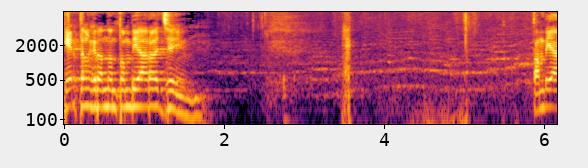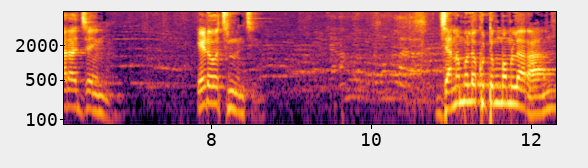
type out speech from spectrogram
కీర్తనల గ్రంథం తొంభై ఆరో అధ్యాయం. తొంభై ఆరో అధ్యాయం ఏడో వచ్చిన నుంచి. జనముల కుటుంబములారా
